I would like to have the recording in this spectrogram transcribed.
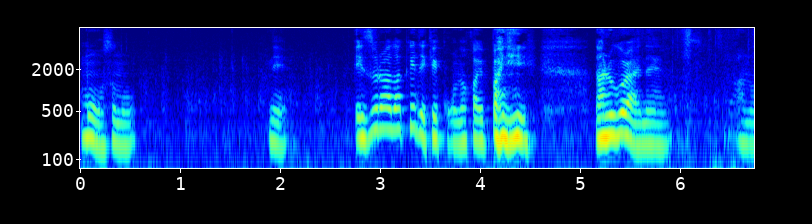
もうそのね絵面だけで結構お腹いっぱいに なるぐらいねあの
